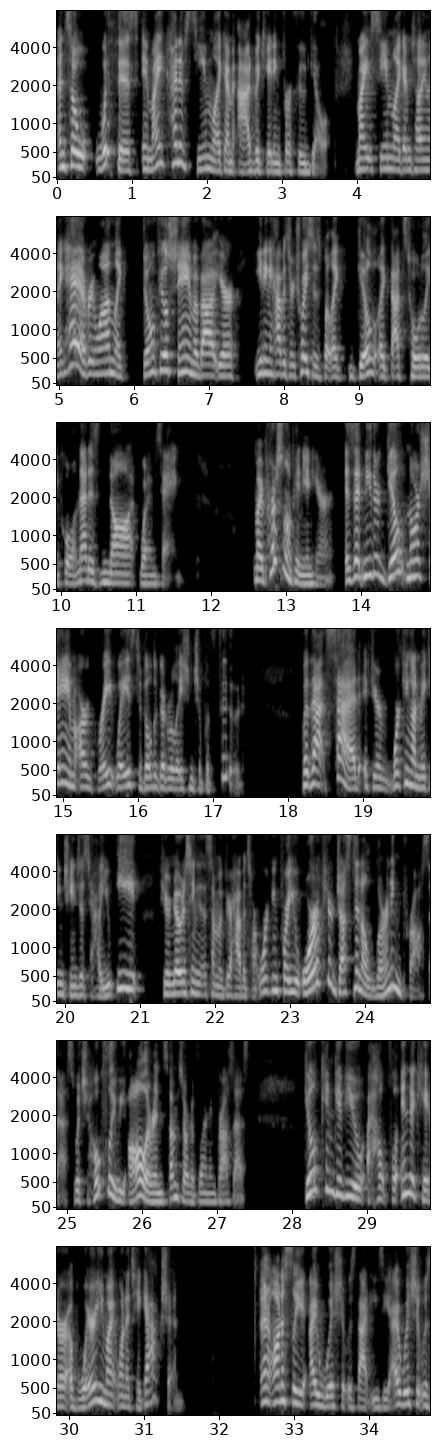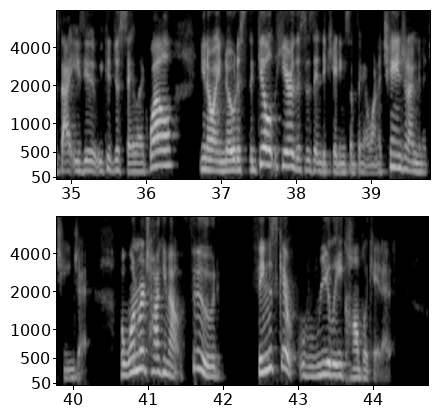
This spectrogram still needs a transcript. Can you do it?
And so with this, it might kind of seem like I'm advocating for food guilt. It might seem like I'm telling like, hey, everyone, like don't feel shame about your eating habits or choices, but like guilt, like that's totally cool. And that is not what I'm saying. My personal opinion here is that neither guilt nor shame are great ways to build a good relationship with food. But that said, if you're working on making changes to how you eat, if you're noticing that some of your habits aren't working for you, or if you're just in a learning process, which hopefully we all are in some sort of learning process, guilt can give you a helpful indicator of where you might want to take action. And honestly, I wish it was that easy. I wish it was that easy that we could just say, like, well, you know, I noticed the guilt here. This is indicating something I want to change and I'm going to change it. But when we're talking about food, things get really complicated.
